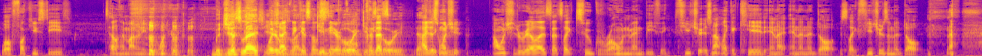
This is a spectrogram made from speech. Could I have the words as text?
"Well, fuck you, Steve. Tell him I don't even want her." But just last year, Which it I think like, is Give me hysterical glory, give me that's. glory. That's I just want you. I want you to realize that's like two grown men beefing. Future, it's not like a kid and a and an adult. It's like Future's an adult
